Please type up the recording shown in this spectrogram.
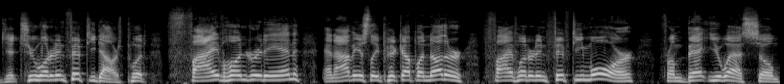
get $250 put 500 in and obviously pick up another 550 more from BetUS. So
